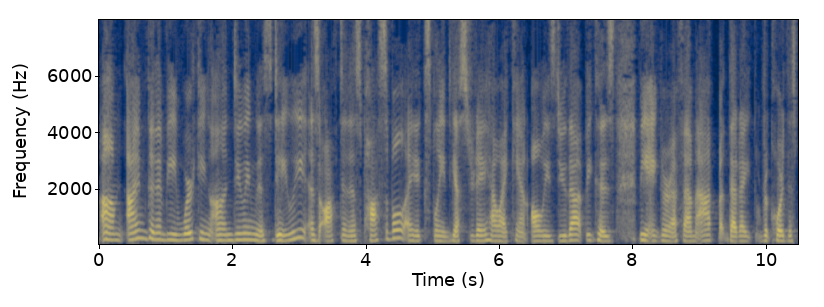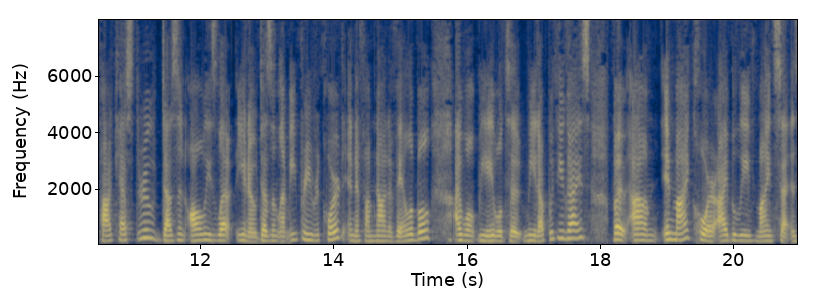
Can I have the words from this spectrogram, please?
Um, I'm going to be working on doing this daily as often as possible. I explained yesterday how I can't always do that because the Anchor FM app that I record this podcast through doesn't always let, you know, doesn't let me pre-record. And if I'm not available, I won't be able to meet up with you guys. But um, in my core, I believe mindset is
